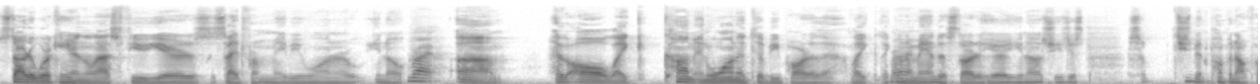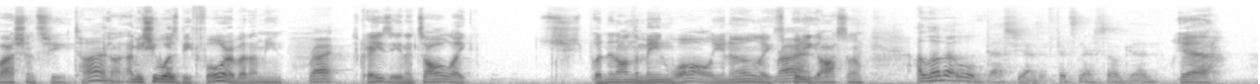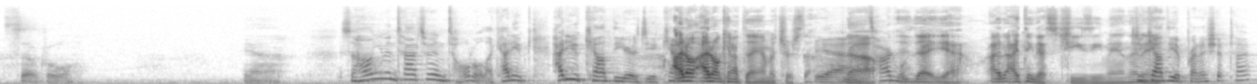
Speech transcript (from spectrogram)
started working here in the last few years, aside from maybe one or you know, Right. um, have all like come and wanted to be part of that. Like like when Amanda started here, you know, she just so she's been pumping out flash since she. Ton. got- I mean, she was before, but I mean, Right. it's crazy, and it's all like she's putting it on the main wall. You know, like it's Right. pretty awesome. I love that little desk she has. It fits in there so good. Yeah. So cool. Yeah. So how long you been tattooing in total? Like how do you how do you count the years? Do you count? I don't. I don't count the amateur stuff. Yeah, no, it's hard one. That, yeah, I, I think that's cheesy, man. That Do you count the apprenticeship time?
